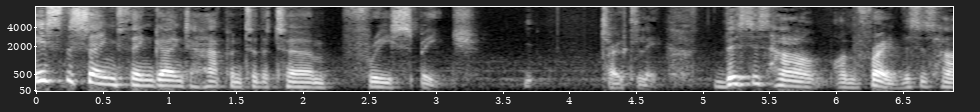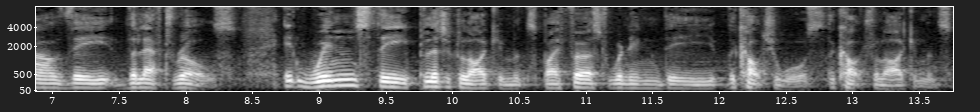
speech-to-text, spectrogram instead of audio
Is the same thing going to happen to the term free speech? Totally. This is how, I'm afraid, this is how the, the left rolls. It wins the political arguments by first winning the, the culture wars, the cultural arguments.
